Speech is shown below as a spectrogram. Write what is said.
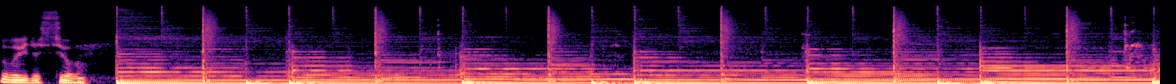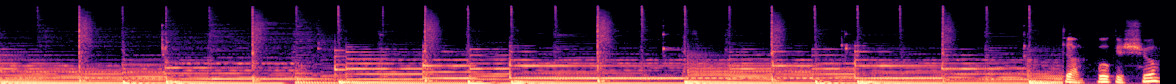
вийде з цього. Так, поки що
